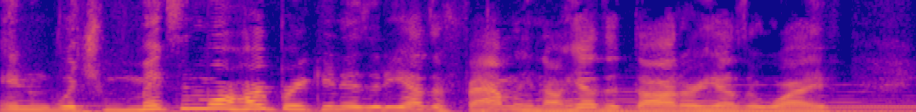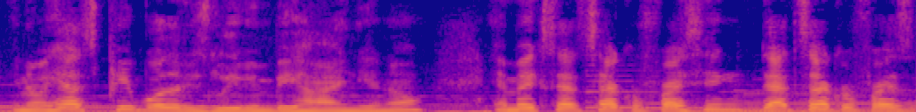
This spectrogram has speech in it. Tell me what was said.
and which makes it more heartbreaking is that he has a family now. He has a daughter, he has a wife. You know, he has people that he's leaving behind. You know, it makes that sacrificing that sacrifice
